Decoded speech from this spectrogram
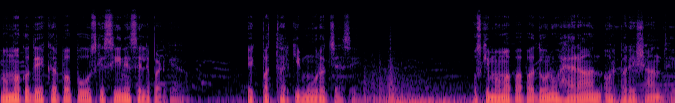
मम्मा को देखकर पप्पू उसके सीने से लिपट गया, एक पत्थर की मूरत जैसे। उसके मम्मा पापा दोनों हैरान और परेशान थे।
